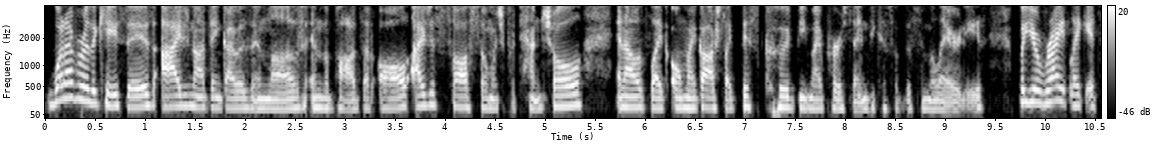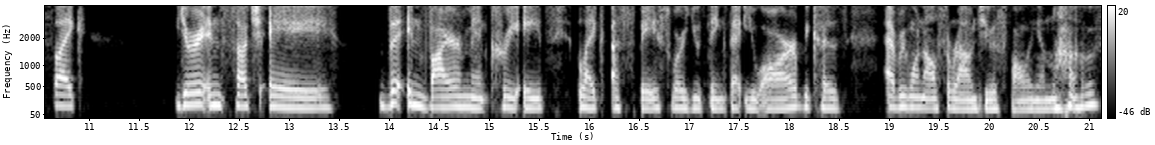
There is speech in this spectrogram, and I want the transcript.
whatever the case is, I do not think I was in love in the pods at all. I just saw so much potential and I was like, oh my gosh, like this could be my person because of the similarities. But you're right. Like, it's like you're in such a, the environment creates like a space where you think that you are because everyone else around you is falling in love.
